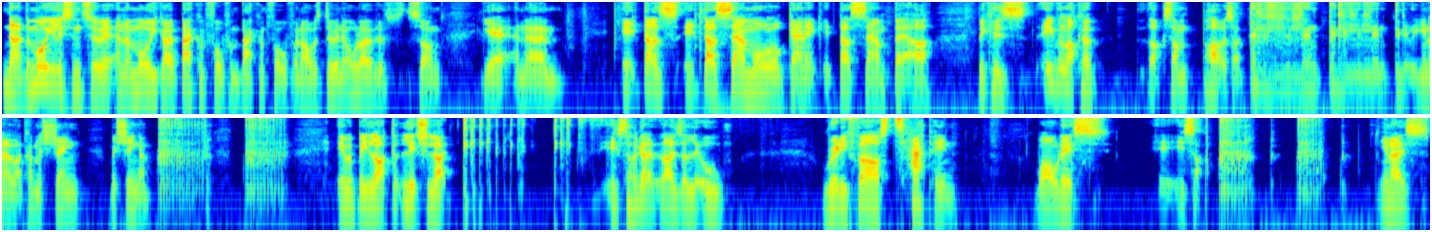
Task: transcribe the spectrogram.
no, the more you listen to it, and the more you go back and forth and back and forth, and I was doing it all over the songs. Yeah, and um, it does it does sound more organic. It does sound better because even like a like some part it's like you know like a machine machine gun. It would be like literally like it's like loads of little really fast tapping, while this it's like you know it's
